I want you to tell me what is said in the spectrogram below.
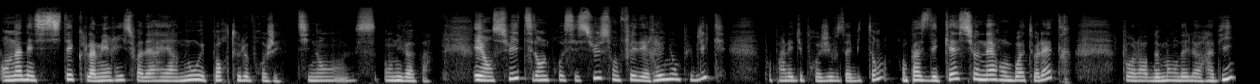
On a nécessité que la mairie soit derrière nous et porte le projet. Sinon, euh, on n'y va pas. Et ensuite, dans le processus, on fait des réunions publiques pour parler du projet aux habitants. On passe des questionnaires en boîte aux lettres pour leur demander leur avis,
